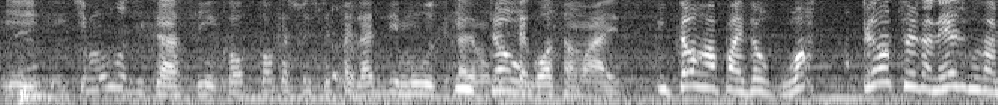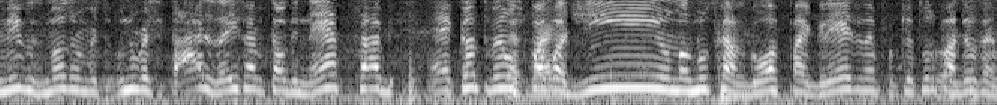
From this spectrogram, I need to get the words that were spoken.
E, e que música, assim, qual, qual que é a sua especialidade de música, Alemão? O que Então- você gosta mais? Então, rapaz, eu gosto, canto sertanejo com os amigos meus universi- universitários aí, sabe? Tal de neto, sabe? É, canto também uns Neto Vargas. pagodinhos, umas músicas gospel pra igreja, né? Porque tudo pra Deus é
